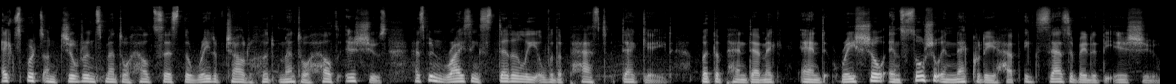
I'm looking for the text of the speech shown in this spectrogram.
Experts on children's mental health says the rate of childhood mental health issues has been rising steadily over the past decade, but the pandemic and racial and social inequity have exacerbated the issue.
